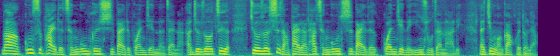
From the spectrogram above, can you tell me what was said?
那公司派的成功跟失败的关键呢在哪啊？就是说这个，就是说市场派的它成功失败的关键的因素在哪里？来进广告，回头聊。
